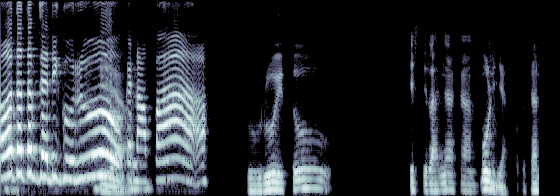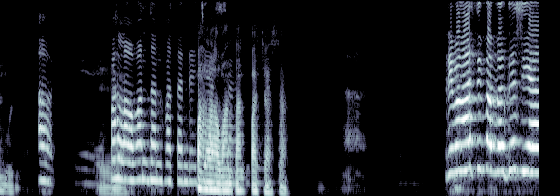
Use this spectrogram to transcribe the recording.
Oh, tetap jadi guru. Iya. Kenapa? Guru itu istilahnya kan mulia, pekerjaan mulia. Oke, Iya. pahlawan tanpa tanda jasa. Pahlawan tanpa gitu ya, jasa. Pak. Terima kasih Pak Bagus ya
